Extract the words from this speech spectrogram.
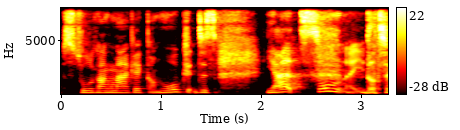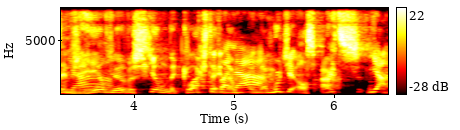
stoelgang maken kan ook. Dus ja, het zo'n... Dat zijn dus heel veel verschillende klachten. En, dan, en dan moet je als arts... Ja,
